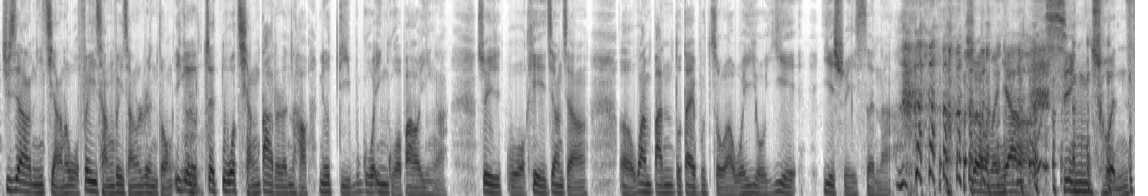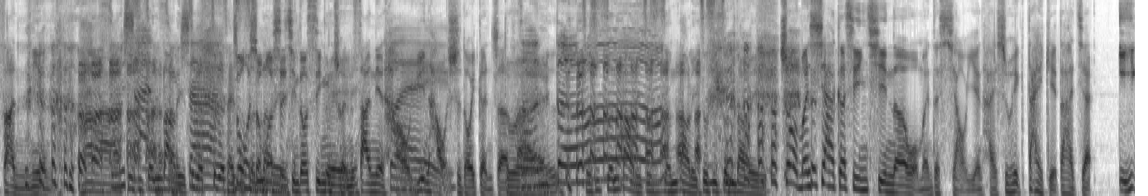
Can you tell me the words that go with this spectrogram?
就像你讲的，我非常非常认同，一个再多强大的人好，你都抵不过因果报应啊。所以我可以这样讲，呃，万般都带不走啊，唯有业。业随身啊，所以我们要心存善念，这是真道理。这个这个才做什么事情都心存善念，好运好事都会跟着。真的，这是真道理，这是真道理，这是真道理。所以，我们下个星期呢，我们的小妍还是会带给大家一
